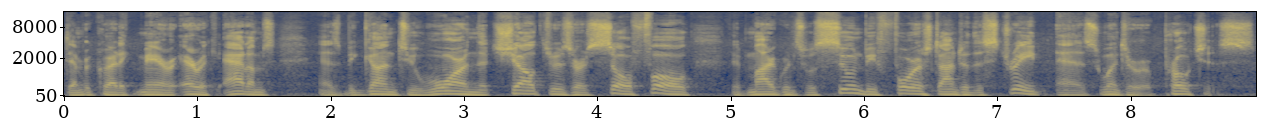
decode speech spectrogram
Democratic Mayor Eric Adams has begun to warn that shelters are so full that migrants will soon be forced onto the street as winter approaches.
